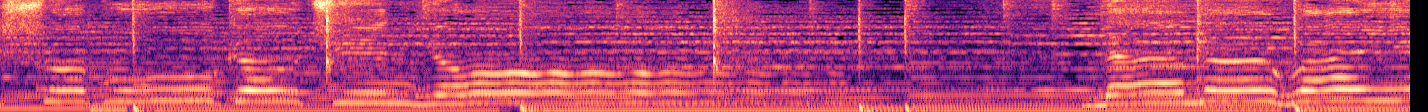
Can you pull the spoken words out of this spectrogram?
说不够隽永，那么欢迎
